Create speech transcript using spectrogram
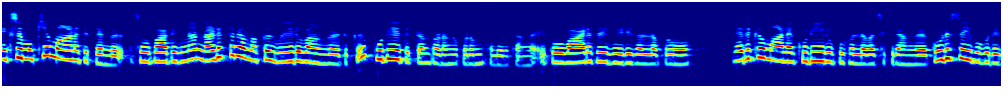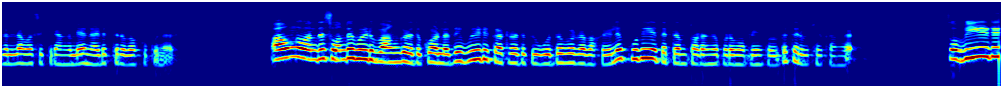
நெக்ஸ்ட் முக்கியமான திட்டங்கள். ஸோ பார்த்திங்கன்னா நடுத்தர மக்கள் வீடு வாங்குறதுக்கு புதிய திட்டம் தொடங்கப்படும் சொல்லியிருக்காங்க. இப்போது வாடகை வீடுகள் அப்புறம் நெருக்கமான குடியிருப்புகளில் வசிக்கிறாங்க. குடிசை பகுதிகளில் வசிக்கிறாங்க இல்லையா நடுத்தர வகுப்பினர். அவங்க வந்து சொந்த வீடு வாங்குறதுக்கோ அல்லது வீடு கட்டுறதுக்கு உதவுற வகையில் புதிய திட்டம் தொடங்கப்படும் அப்படின்னு சொல்லிட்டு தெரிவிச்சிருக்காங்க. ஸோ வீடு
